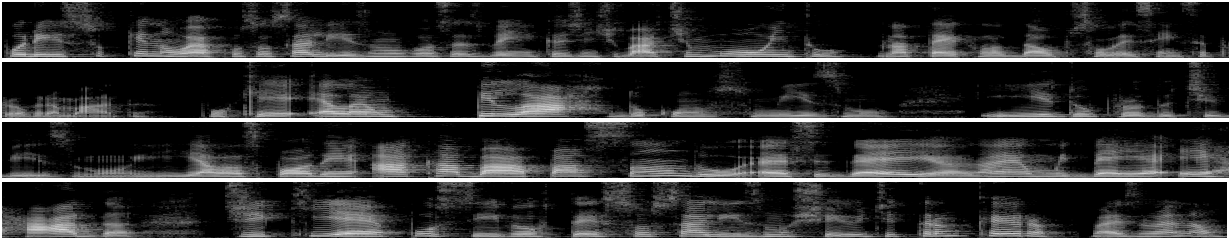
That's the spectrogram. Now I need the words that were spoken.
Por isso que no ecossocialismo vocês veem que a gente bate muito na tecla da obsolescência programada, porque ela é um pilar do consumismo e do produtivismo. E elas podem acabar passando essa ideia, né, uma ideia errada de que é possível ter socialismo cheio de tranqueira, mas não é não.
